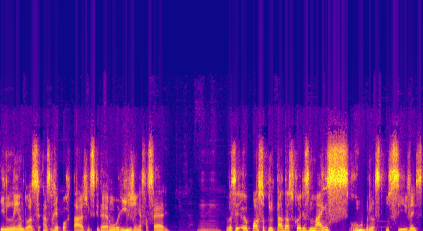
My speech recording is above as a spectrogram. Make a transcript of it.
e lendo as, as reportagens que deram origem a essa série, uhum. você, eu posso pintar das cores mais rubras possíveis,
